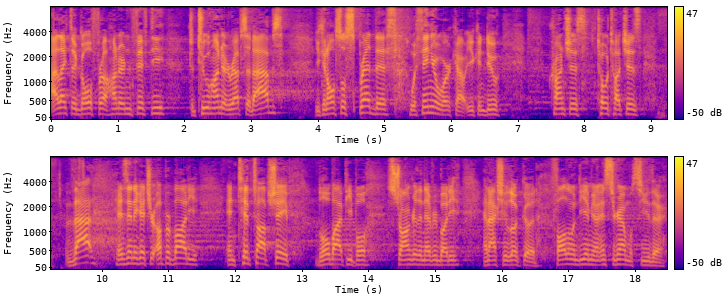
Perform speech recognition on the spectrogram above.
I like to go for 150 to 200 reps of abs. You can also spread this within your workout. You can do crunches, toe touches. That is gonna get your upper body in tip top shape blow by people, stronger than everybody, and actually look good. Follow and DM me on Instagram. We'll see you there.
